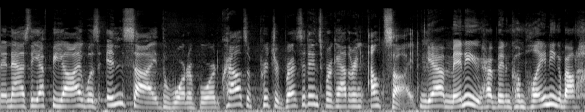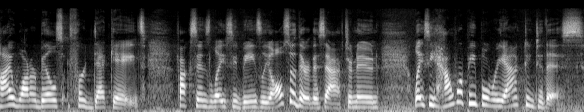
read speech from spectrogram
And as the FBI was inside the water board, crowds of Prichard residents were gathering outside. Yeah, many have been complaining about high water bills for decades. Fox 10's Lacey Beasley also there this afternoon. Lacey, how were people reacting to this?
